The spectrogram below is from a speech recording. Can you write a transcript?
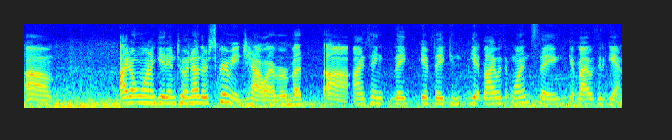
Um, I don't want to get into another scrimmage, however, but uh, I think they, if they can get by with it once, they get by with it again.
